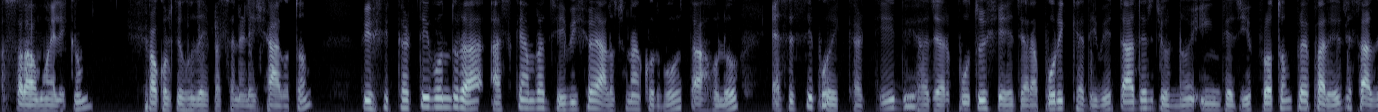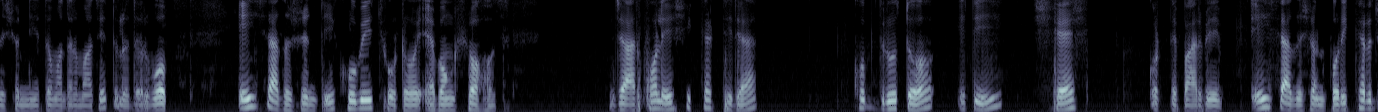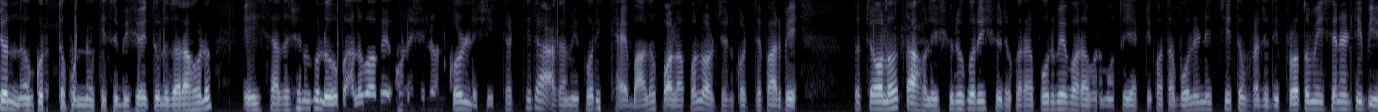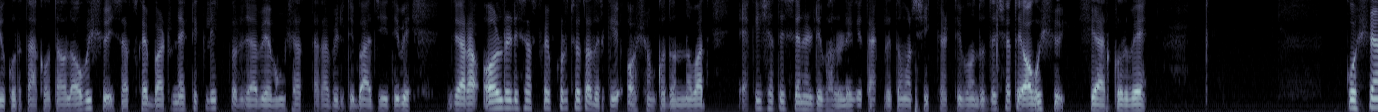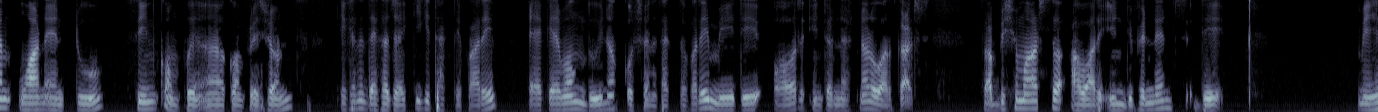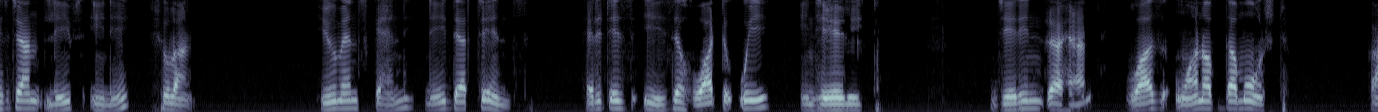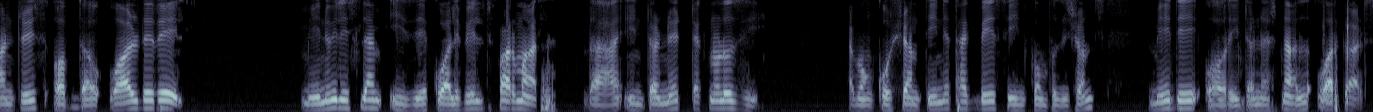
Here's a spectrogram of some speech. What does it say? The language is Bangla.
আসসালামু আলাইকুম। সকলকে হুজাইফা চ্যানেলে স্বাগতম। প্রিয় শিক্ষার্থী বন্ধুরা, আজকে আমরা যে বিষয়ে আলোচনা করব তা হলো এসএসসি পরীক্ষার্থী দুই হাজার পঁচিশে যারা পরীক্ষা দিবে তাদের জন্য ইংরেজি প্রথম পেপারের সাজেশন নিয়ে তোমাদের মাঝে তুলে ধরব। এই সাজেশনটি খুবই ছোট এবং সহজ, যার ফলে শিক্ষার্থীরা খুব দ্রুত এটি শেষ করতে পারবে। এই সাজেশন পরীক্ষার জন্য গুরুত্বপূর্ণ কিছু বিষয় তুলে ধরা হলো। এই সাজেশনগুলো ভালোভাবে অনুশীলন করলে শিক্ষার্থীরা আগামী পরীক্ষায় ভালো ফলাফল অর্জন করতে পারবে। তো চলো তাহলে শুরু করি। শুরু করার পূর্বে বরাবর মতোই একটি কথা বলে নিচ্ছি। তোমরা যদি প্রথম এই চ্যানেলটি বিয়ে করে থাকো, তাহলে অবশ্যই সাবস্ক্রাইব বাটনে একটি ক্লিক করে যাবে এবং সাত টাকা বিলটি বাজিয়ে দিবে। যারা অলরেডি সাবস্ক্রাইব করছ, তাদেরকে অসংখ্য ধন্যবাদ। একই সাথে চ্যানেলটি ভালো লেগে থাকলে তোমার শিক্ষার্থী বন্ধুদের সাথে অবশ্যই শেয়ার করবে। Question one and two seen comprehensions এখানে দেখা যায় কি কি থাকতে পারে? এক এবং দুই নং কোশ্চেনে থাকতে পারে May Day or International Workers ছাব্বিশে March our independence day Meherjan lives in a slum humans can neither change heritage is what we inherit Zerin Rahan was one of the most countries of the world rail. Manuel Islam is a qualified farmer. The internet technology এবং কোশ্চান তিনে থাকবে seen compositions May Day or International Workers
